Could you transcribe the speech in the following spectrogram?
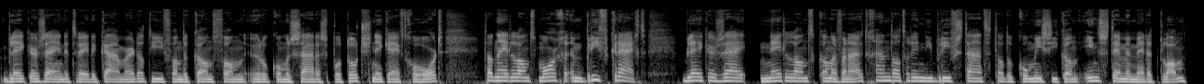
Bleker zei in de Tweede Kamer dat hij van de kant van Eurocommissaris Potocnik heeft gehoord dat Nederland morgen een brief krijgt. Bleker zei Nederland kan ervan uitgaan dat er in die brief staat dat de Commissie kan instemmen met het plan.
